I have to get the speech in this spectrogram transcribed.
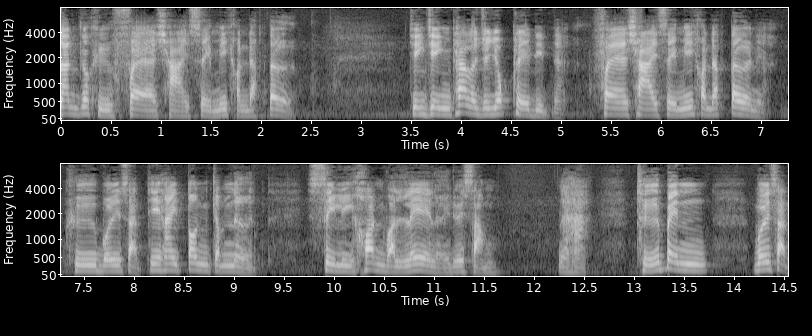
นั่นก็คือ Fairchild Semiconductor จริงๆ ถ้าเราจะยกเครดิตเนี่ย Fairchild Semiconductor เนี่ยคือบริษัทที่ให้ต้นกำเนิดซิลิคอนวัลเลย์เลยด้วยซ้ำนะฮะถือเป็นบริษัท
